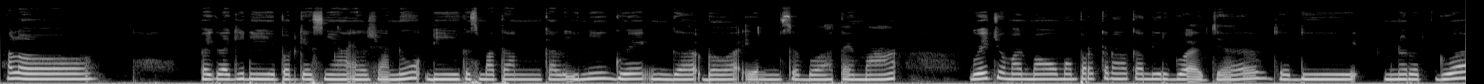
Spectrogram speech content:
Halo, baik lagi di podcastnya El Shanu. Di kesempatan kali ini gue nggak bawain sebuah tema. Gue cuman mau memperkenalkan diri gue aja. Jadi menurut gue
